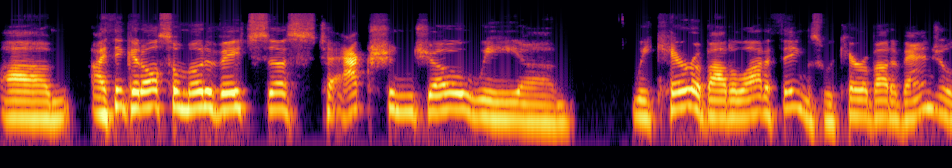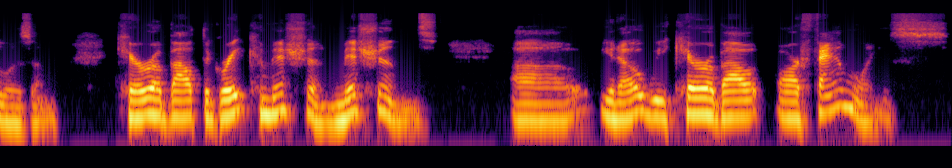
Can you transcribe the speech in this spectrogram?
Um, I think it also motivates us to action, Joe. We um, we care about a lot of things. We care about evangelism, care about the Great Commission, missions. Uh, you know, we care about our families.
